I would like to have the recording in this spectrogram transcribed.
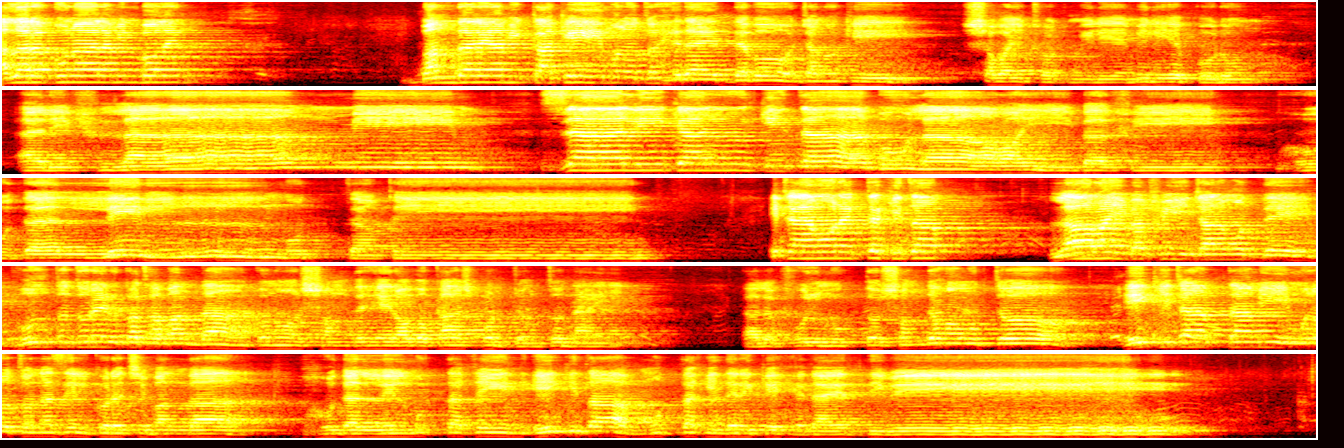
আল্লাহ রাব্বুল আলামিন বলেন, বান্দারে আমি কাকে মূলত হেদায়েত দেব জানো কি? সবাই ঠোঁট মিলিয়ে মিলিয়ে পড়ুন। আলিফ লাম মিম। জালিকাল কিতাবু লা রাইবা ফিহি হুদাল লিল মুত্তাকিন। এটা এমন একটা কিতাব লা রাইবা যার মধ্যে ভুল তো দূরের কথা বান্দা, কোনো সন্দেহের অবকাশ পর্যন্ত নাই। তাহলে ভুল মুক্ত সন্দেহ মুক্ত এই কিতাবটা আমি মূলত হেদায়েত দিবে।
